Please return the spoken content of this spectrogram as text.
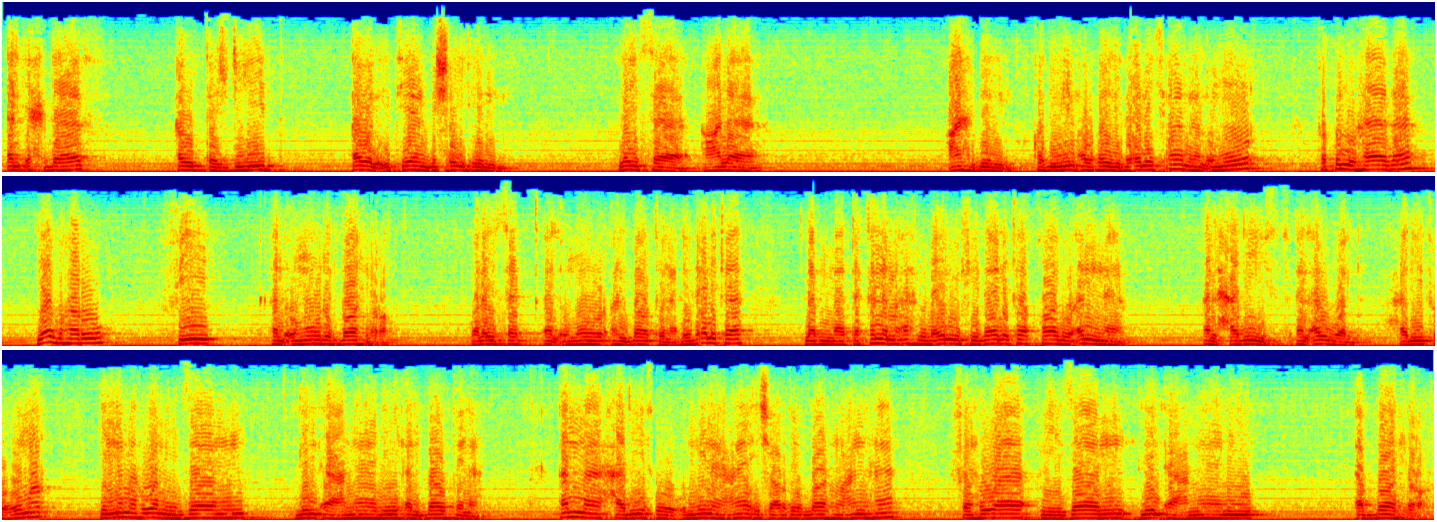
والإحداث أو التجديد أو الإتيان بشيء ليس على عهد قديم أو غير ذلك من الأمور فكل هذا يظهر في الأمور الظاهرة وليست الأمور الباطنة. لذلك لما تكلم أهل العلم في ذلك قالوا أن الحديث الأول حديث عمر إنما هو ميزان للأعمال الباطنة. أما حديث أمنا عائشة رضي الله عنها فهو ميزان للأعمال الظاهرة.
